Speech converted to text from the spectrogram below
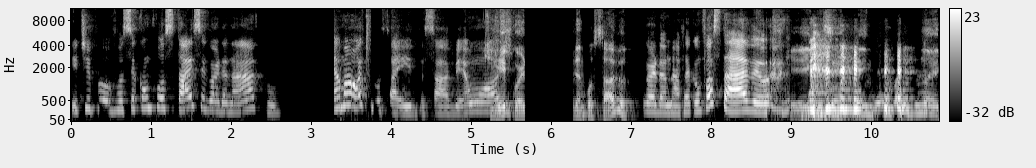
E, tipo, você compostar esse guardanapo é uma ótima saída, sabe? É um ótimo. Compostável? Guardanapo é compostável. Que isso, hein? Aprendendo mais uma aí.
